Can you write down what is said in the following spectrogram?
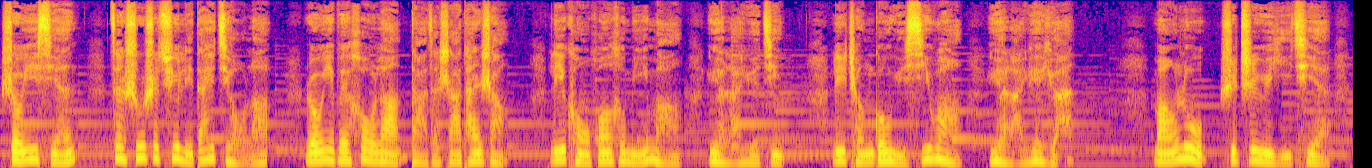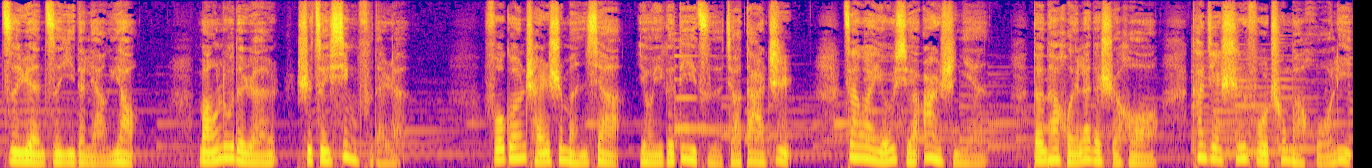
手一闲，在舒适区里待久了，容易被后浪打在沙滩上，离恐慌和迷茫越来越近，离成功与希望越来越远。忙碌是治愈一切自怨自艾的良药，忙碌的人是最幸福的人。佛光禅师门下有一个弟子叫大智。在外游学二十年，等他回来的时候，看见师傅充满活力，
